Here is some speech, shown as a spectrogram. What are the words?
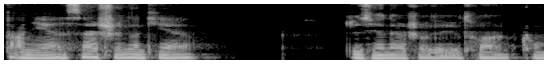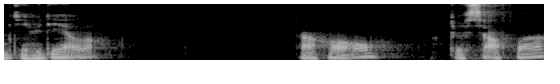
大年三十那天，之前那个手机就突然充不进去电了，然后就想换，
